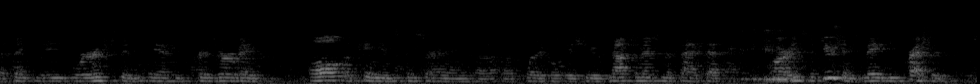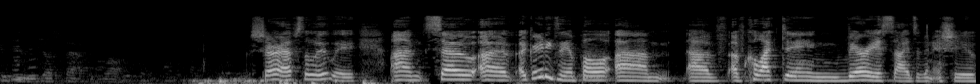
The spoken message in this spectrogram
I think we were interested in preserving all opinions concerning uh, a political issue, not to mention the fact that our institutions may be pressured to do mm-hmm. just that. Sure, absolutely. Um, so, uh, a great example um, of, of collecting various sides of an issue.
